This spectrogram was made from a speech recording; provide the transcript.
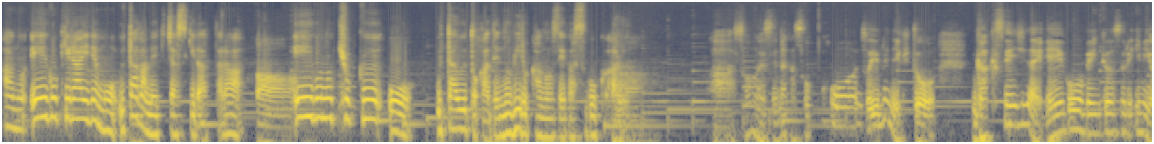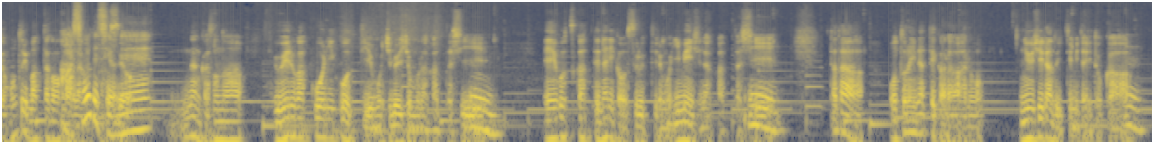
あの英語嫌いでも歌がめっちゃ好きだったらああ。英語の曲を歌うとかで伸びる可能性がすごくある。あーあーそうですねなんかそこそういう面でいくと学生時代英語を勉強する意味が本当に全く分からなかったあそうんでですすよ。よね。なんかそんな上の学校に行こうっていうモチベーションもなかったし、うん英語使って何かをするっていうのもイメージなかったし、うんただ大人になってからあのニュージーランド行ってみたりとか、うん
